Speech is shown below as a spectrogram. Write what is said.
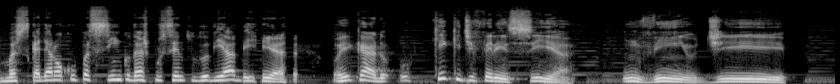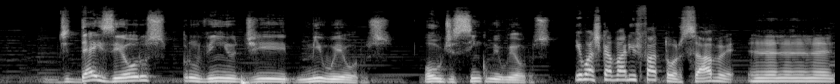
mas se calhar ocupa 5, 10% do dia a dia. Ô Ricardo, o que que diferencia um vinho de, de 10 euros para um vinho de mil euros ou de 5 mil euros? Eu acho que há vários fatores, sabe? Uh,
